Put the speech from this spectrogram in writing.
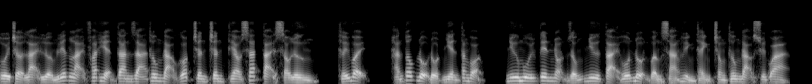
Hồi trở lại lườm liếc lại phát hiện tan rã thông đạo góp chân chân theo sát tại sau lưng, thấy vậy, hắn tốc độ đột nhiên tăng vọt, như mũi tên nhọn giống như tại hỗn độn vầng sáng hình thành trong thông đạo xuyên qua.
